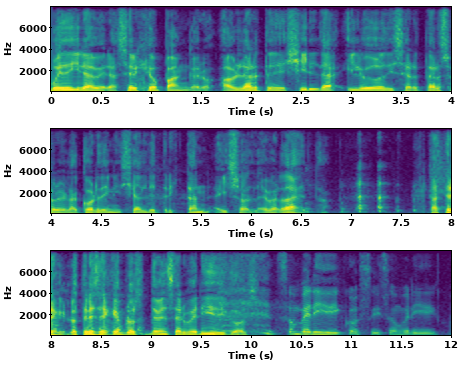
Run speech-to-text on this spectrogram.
Puede ir a ver a Sergio Pángaro, hablarte de Gilda y luego disertar sobre el acorde inicial de Tristán e Isolda. Es verdad esto. Las tres- los tres ejemplos deben ser verídicos. son verídicos, sí, son verídicos.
